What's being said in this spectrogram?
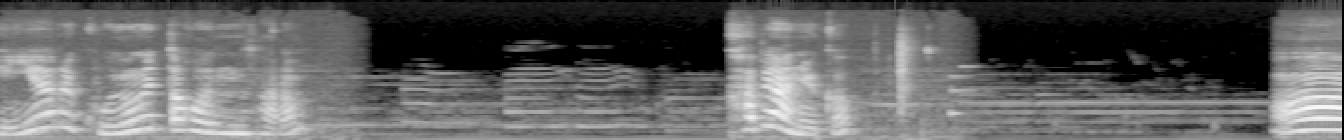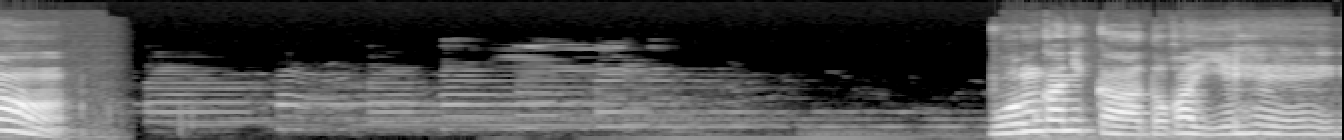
데이야를 고용했다고 했는 사람? 카베 아닐까? 어. 모험가니까 너가 이해해.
